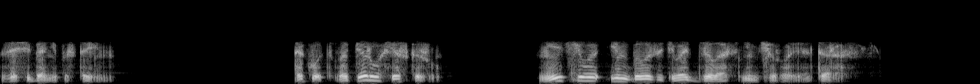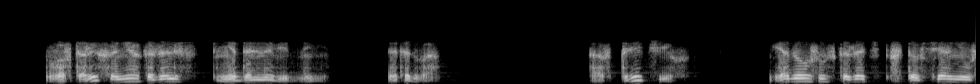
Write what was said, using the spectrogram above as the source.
за себя не постоим. Так вот, во-первых, я скажу, нечего им было затевать дела с Немчурой, это раз. Во-вторых, они оказались недальновидными, это два. А в-третьих, я должен сказать, что все они уж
